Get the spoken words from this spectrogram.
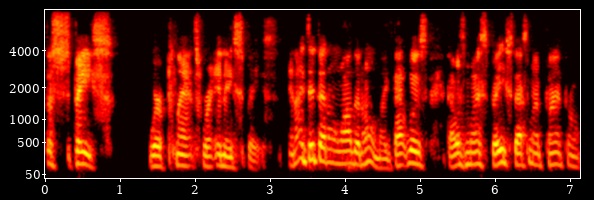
the space where plants were in a space, and I did that on Wild at Home. Like that was that was my space. That's my plant home.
